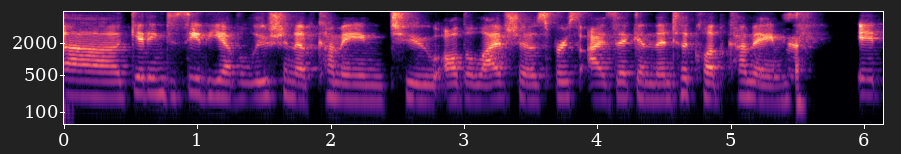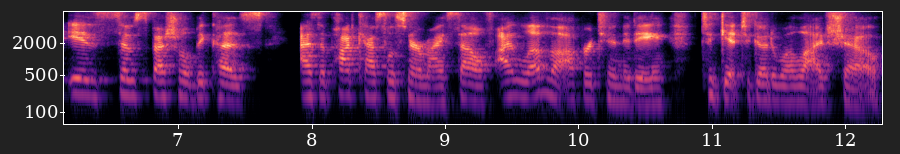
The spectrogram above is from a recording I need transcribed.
uh, getting to see the evolution of coming to all the live shows. First Isaac, and then to the Club Cumming, it is so special because as a podcast listener myself, I love the opportunity to get to go to a live show.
